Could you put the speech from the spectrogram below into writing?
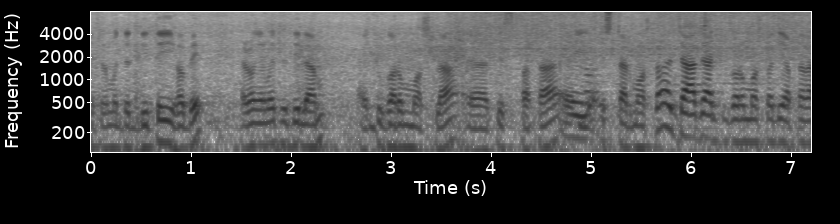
এটার মধ্যে দিতেই হবে। এবং এর মধ্যে দিলাম একটু গরম মশলা তেজপাতা, এই স্টার মশলা, যা যা গরম মশলা দিয়ে আপনারা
